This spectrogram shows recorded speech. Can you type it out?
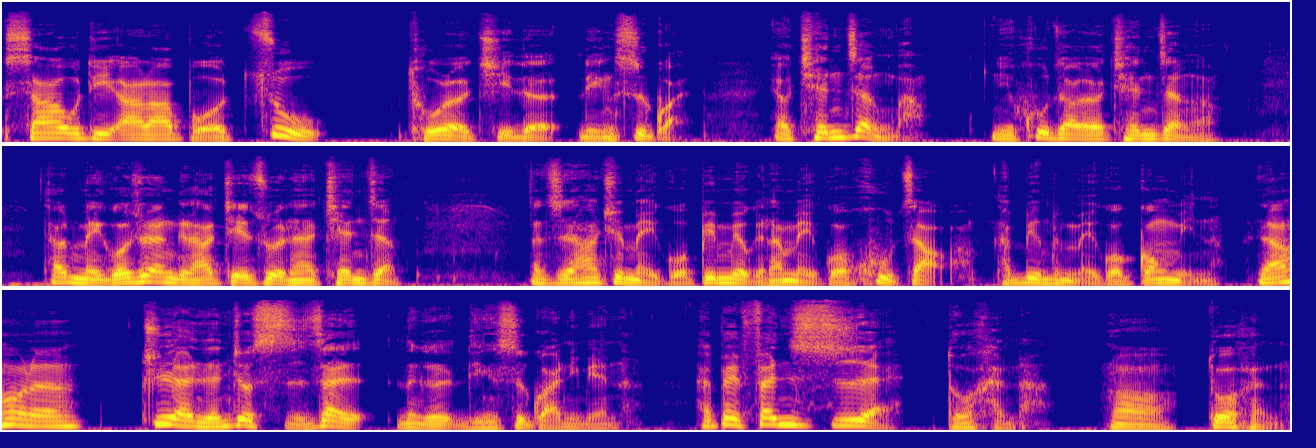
沙乌地阿拉伯驻土耳其的领事馆要签证嘛，你护照要签证啊。他美国虽然给他结束了他签证，那只是他去美国，并没有给他美国护照，他并不是美国公民呢。然后呢，居然人就死在那个领事馆里面了。还被分尸哎，多狠呐、啊！哦，多狠啊！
